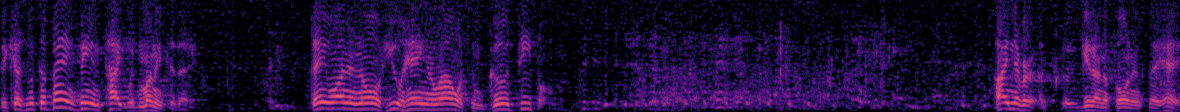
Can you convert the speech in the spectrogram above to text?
Because with the bank being tight with money today, they want to know if you hang around with some good people. I never uh, get on the phone and say, hey,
